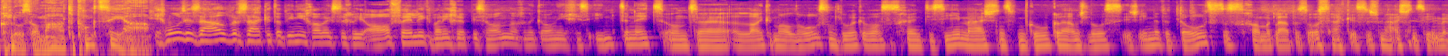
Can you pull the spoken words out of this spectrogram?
Closomat.ch Ich muss ja selber sagen, da bin ich ein bisschen anfällig. Wenn ich etwas habe, dann gehe ich ins Internet und äh, mal los und schaue, was es könnte sein. Meistens beim Googlen am Schluss ist immer der Tod. Das kann man glaube ich so sagen. Es ist meistens immer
